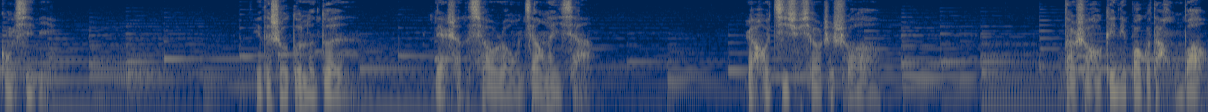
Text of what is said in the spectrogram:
恭喜你！你的手顿了顿，脸上的笑容僵了一下，然后继续笑着说：“到时候给你包个大红包。”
